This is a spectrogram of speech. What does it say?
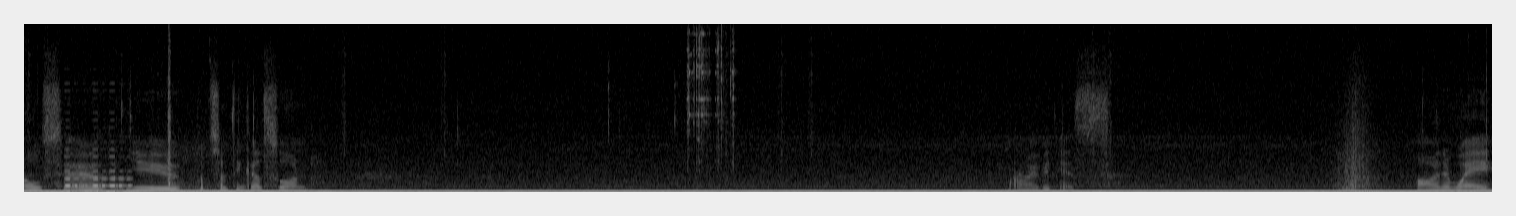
Also, you put something else on. Or maybe this. Either way.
